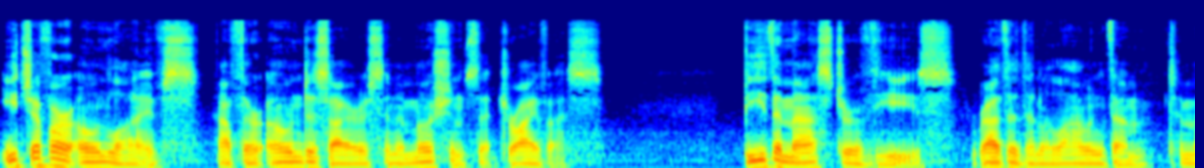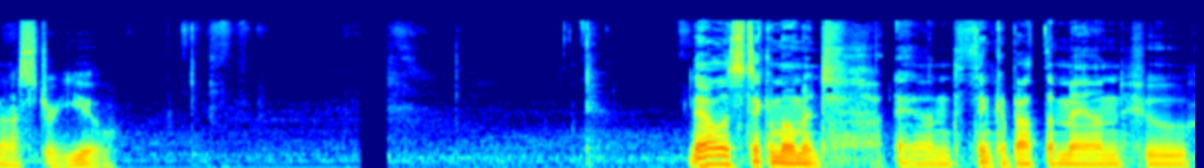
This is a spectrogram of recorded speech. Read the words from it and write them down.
Each of our own lives have their own desires and emotions that drive us. Be the master of these rather than allowing them to master you. Now let's take a moment and think about the man who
